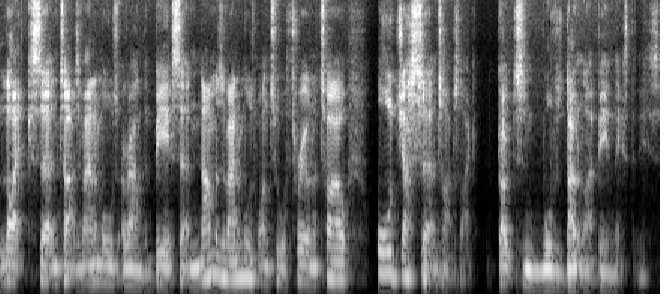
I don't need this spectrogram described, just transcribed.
like certain types of animals around them, be it certain numbers of animals, one, two, or three on a tile, or just certain types like goats and wolves don't like being next to this.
